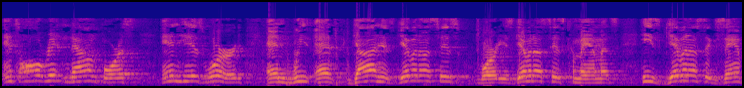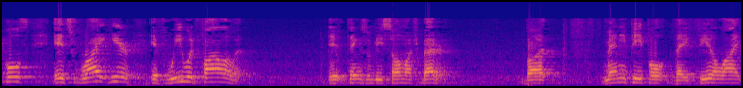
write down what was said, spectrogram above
It's all written down for us in His Word, and we and God has given us His Word. He's given us His commandments. He's given us examples. It's right here. If we would follow it, it things would be so much better. But many people they feel like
